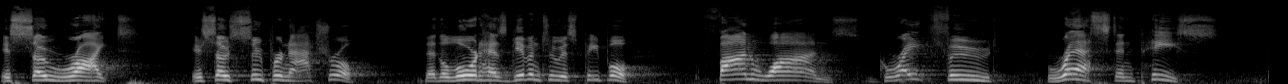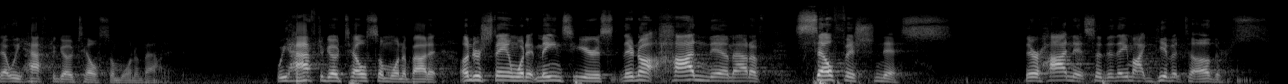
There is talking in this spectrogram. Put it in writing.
is so right, is so supernatural that the Lord has given to his people fine wines, great food, rest, and peace that we have to go tell someone about it. We have to go tell someone about it. Understand what it means here is they're not hiding them out of selfishness. They're hiding it so that they might give it to others.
